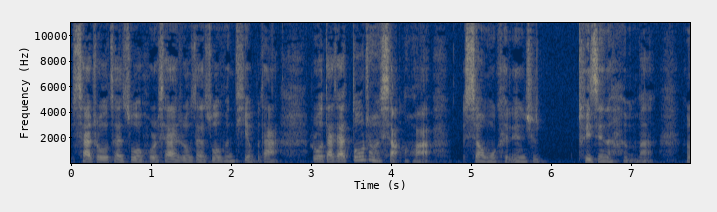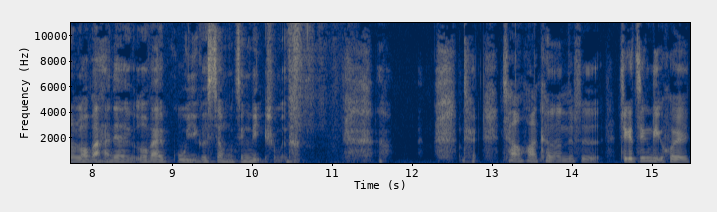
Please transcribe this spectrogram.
下周再做或者下一周再做，问题也不大。如果大家都这么想的话，项目肯定就。推进的很慢，然后老板还得额外雇一个项目经理什么的。对，这样的话可能就是这个经理会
